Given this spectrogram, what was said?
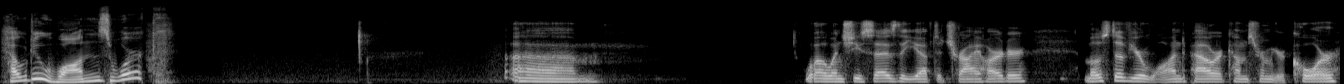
How do wands work? Um, well, when she says that you have to try harder, most of your wand power comes from your core.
